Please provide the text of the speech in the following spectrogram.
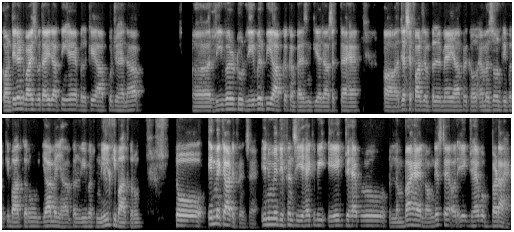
कॉन्टिनेंट वाइज बताई जाती हैं, बल्कि आपको जो है ना रिवर टू रिवर भी आपका कंपैरिजन किया जा सकता है। जैसे फॉर एग्जांपल मैं यहाँ पर कहूँ अमेजोन रिवर की बात करूँ या मैं यहाँ पर रिवर नील की बात करूँ तो इनमें क्या डिफरेंस है? इनमें डिफरेंस ये है कि भाई एक जो है वो लंबा है लॉन्गेस्ट है और एक जो है वो बड़ा है।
